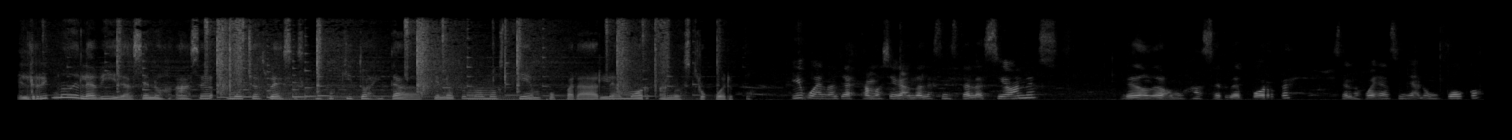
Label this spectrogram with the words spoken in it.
El ritmo de la vida se nos hace muchas veces un poquito agitada que no tomamos tiempo para darle amor a nuestro cuerpo. Y bueno, ya estamos llegando a las instalaciones de donde vamos a hacer deporte. Se los voy a enseñar un poco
